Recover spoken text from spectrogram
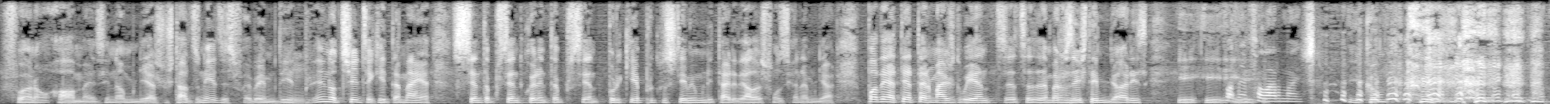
foram homens e não mulheres. Nos Estados Unidos isso foi bem medido, hum. e noutros sítios aqui também é 60%, 40%. Porquê? Porque o sistema imunitário delas funciona melhor. Podem até ter mais doentes, etc., mas resistem melhor e... e Podem e, falar mais. E como?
